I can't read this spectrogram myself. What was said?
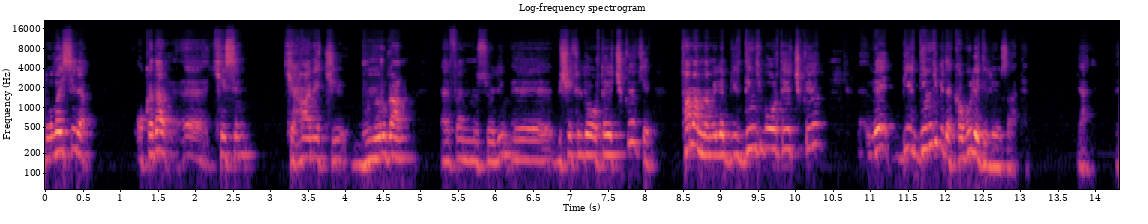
dolayısıyla o kadar e, kesin, kehanetçi, buyurgan efendime söyleyeyim e, bir şekilde ortaya çıkıyor ki tam anlamıyla bir din gibi ortaya çıkıyor ve bir din gibi de kabul ediliyor zaten. Yani e,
